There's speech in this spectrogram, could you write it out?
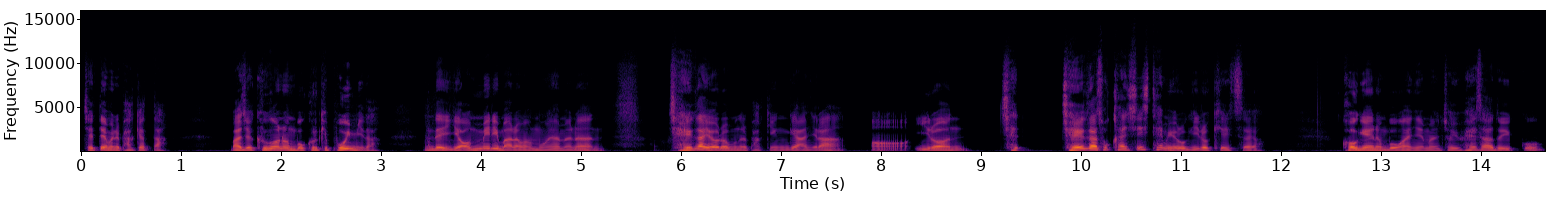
쟤 때문에 바뀌었다. 맞아요. 그거는 뭐 그렇게 보입니다. 근데 이게 엄밀히 말하면 뭐냐면은 제가 여러분을 바뀐 게 아니라 어, 이런 제, 제가 속한 시스템이 이렇게 이렇게 있어요. 거기에는 뭐가 있냐면 저희 회사도 있고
